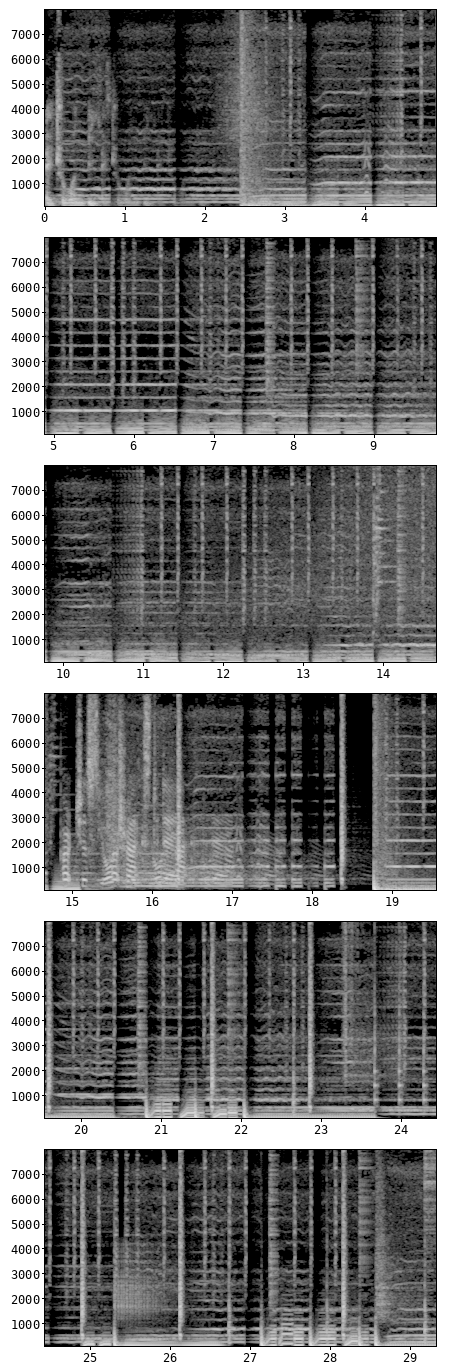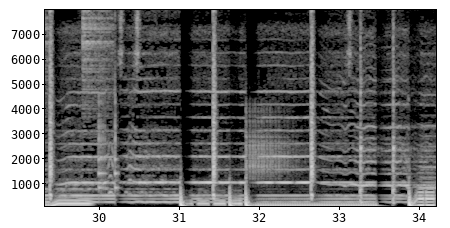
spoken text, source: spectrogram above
H1B. Purchase your tracks today. H1B.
